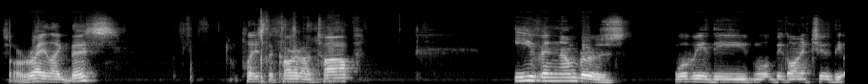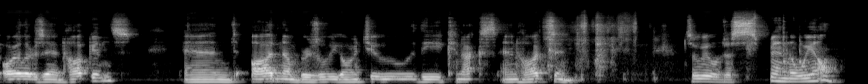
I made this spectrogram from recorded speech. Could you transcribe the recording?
So right like this. Place the card on top. Even numbers will be the will be going to the Oilers and Hopkins, and odd numbers will be going to the Canucks and Hodgson. So we will just spin the wheel.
